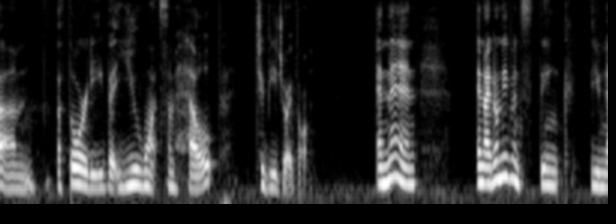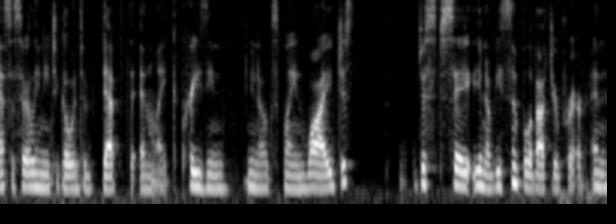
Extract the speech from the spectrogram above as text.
um, authority that you want some help to be joyful. And then, and I don't even think you necessarily need to go into depth and like crazy, you know, explain why. Just just say, you know, be simple about your prayer. And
